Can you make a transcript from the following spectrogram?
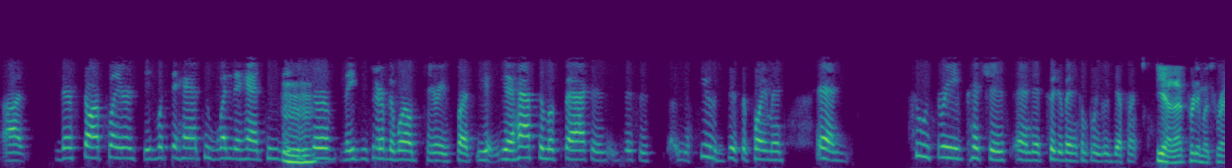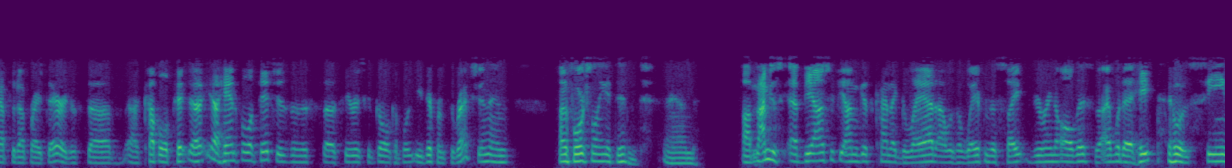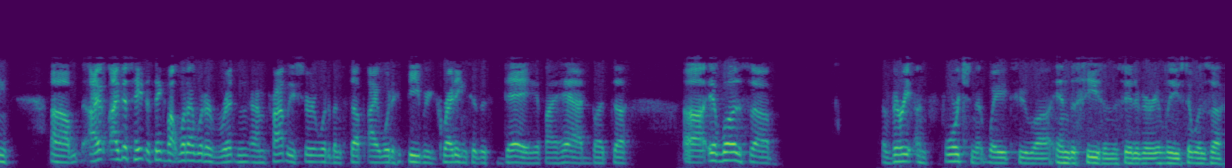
Uh, their star players did what they had to when they had to. They Mhm. deserve they deserve the World Series. But you you have to look back and this is a huge disappointment and two or three pitches and it could have been completely different. Yeah, that pretty much wraps it up right there. Just uh, a couple of pit, uh, a handful of pitches, and this uh, series could go a completely different direction. And unfortunately, it didn't. And um, I'm just, uh, be honest with you, I'm just kind of glad I was away from the site during all this. I would have hate to have seen. Um, I, I just hate to think about what I would have written. I'm probably sure it would have been stuff I would be regretting to this day if I had. But uh, uh, it was. Uh, a very unfortunate way to uh, end the season, to say the very least. It was uh,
